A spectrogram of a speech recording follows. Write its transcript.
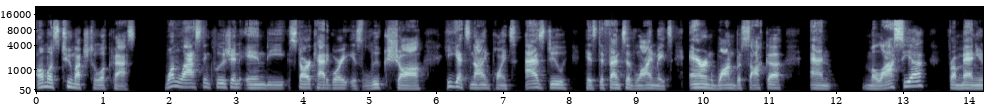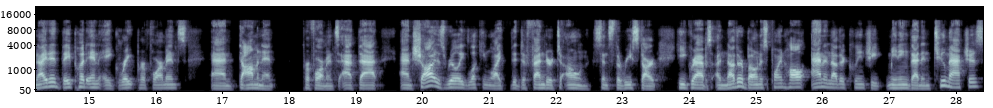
almost too much to look past. One last inclusion in the star category is Luke Shaw. He gets nine points, as do his defensive line mates, Aaron Wan-Bissaka and Malacia from Man United. They put in a great performance and dominant performance at that. And Shaw is really looking like the defender to own since the restart. He grabs another bonus point haul and another clean sheet, meaning that in two matches,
